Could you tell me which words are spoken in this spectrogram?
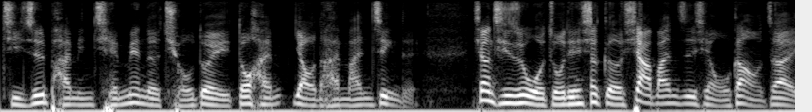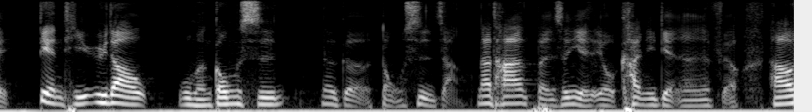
几支排名前面的球队都还咬得还蛮近的。像其实我昨天那个下班之前，我刚好在电梯遇到我们公司那个董事长，那他本身也有看一点 NFL，然后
